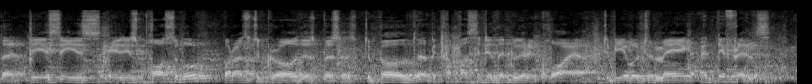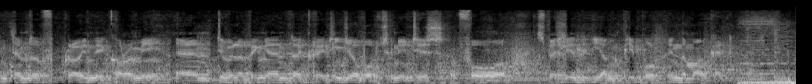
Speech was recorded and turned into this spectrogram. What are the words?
that this is it is possible for us to grow this business, to build uh, the capacity that we require to be able to make a difference in terms of growing the economy and developing and uh, creating job opportunities for especially young people in the market.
